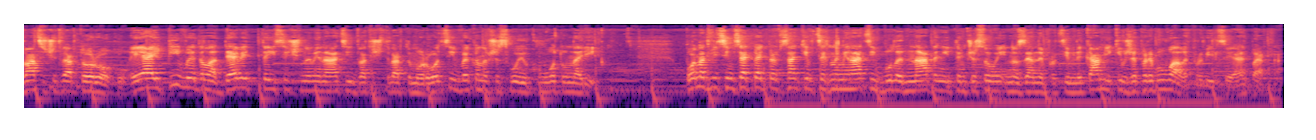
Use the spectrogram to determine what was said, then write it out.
24-го року AIP видала 9 тисяч номінацій у 24-му році, виконавши свою квоту на рік. Понад 85% цих номінацій були надані тимчасово іноземним працівникам, які вже перебували в провінції Альберта.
